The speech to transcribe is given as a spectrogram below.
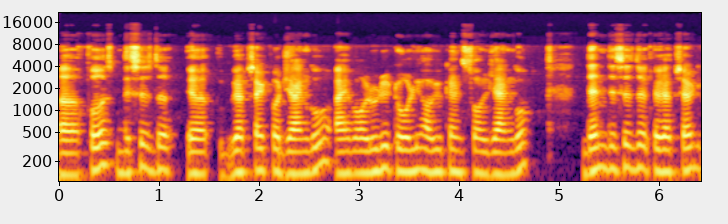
Uh, first this is the uh, website for Django. I have already told you how you can install Django. Then this is the website.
